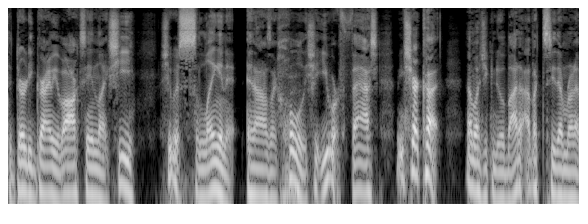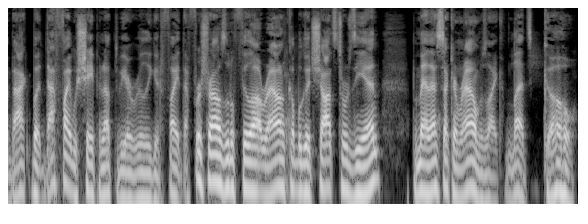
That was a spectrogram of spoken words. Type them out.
The dirty, grimy boxing, like she she was slinging it, and I was like, holy shit, you were fast. I mean, shortcut. Not much you can do about it. I'd like to see them run it back, but that fight was shaping up to be a really good fight. That first round was a little fill out round, a couple good shots towards the end. But man, that second round was like, let's go.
